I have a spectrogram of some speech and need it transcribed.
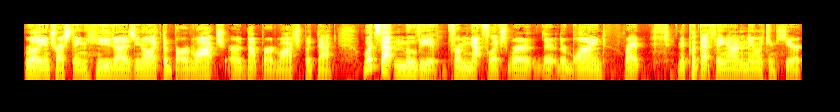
really interesting. He does, you know, like the bird watch or not bird watch, but that what's that movie from Netflix where they're they're blind, right? And they put that thing on and they only can hear.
